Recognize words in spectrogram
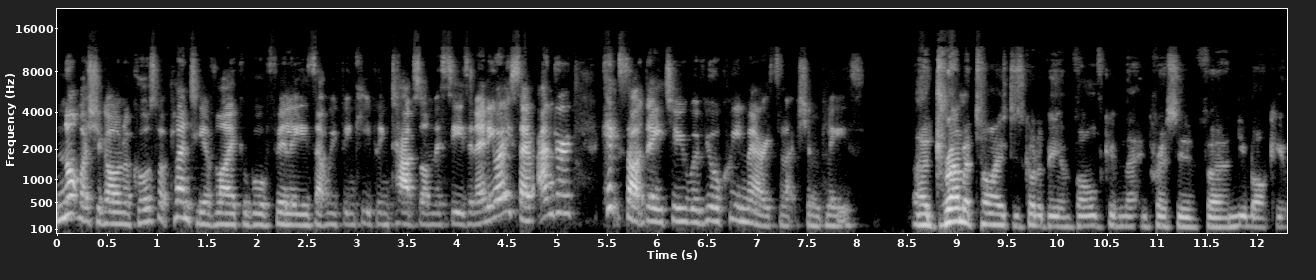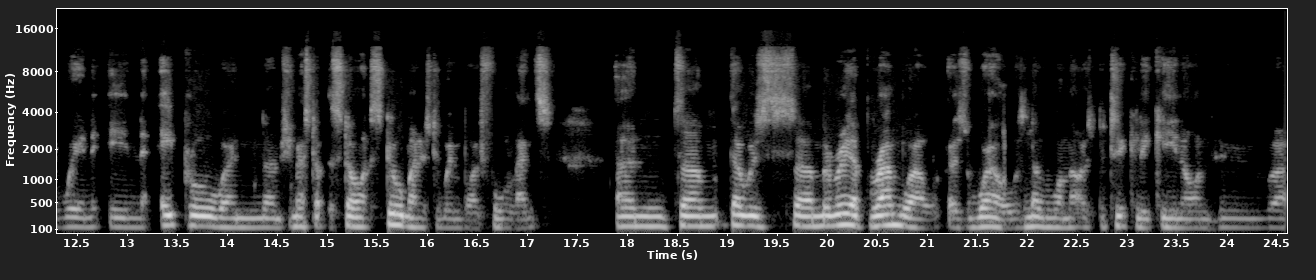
Not much to go on, of course, but plenty of likable fillies that we've been keeping tabs on this season anyway. So, Andrew, kickstart day two with your Queen Mary selection, please. Uh, dramatised has got to be involved, given that impressive uh, Newmarket win in April when um, she messed up the start, still managed to win by four lengths. And um, there was uh, Maria Branwell as well, was another one that I was particularly keen on, who uh,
